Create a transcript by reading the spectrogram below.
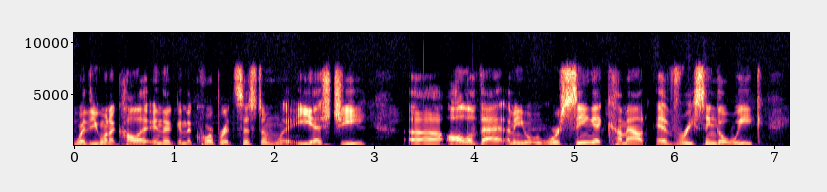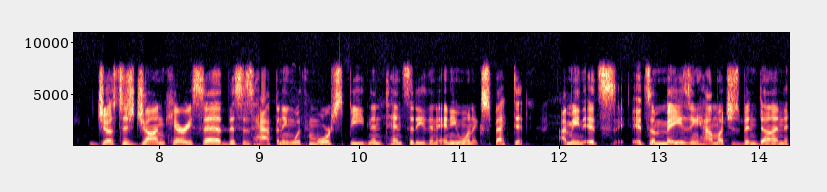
whether you want to call it in the in the corporate system, ESG, uh, all of that. I mean, we're seeing it come out every single week. Just as John Kerry said, this is happening with more speed and intensity than anyone expected. I mean, it's it's amazing how much has been done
